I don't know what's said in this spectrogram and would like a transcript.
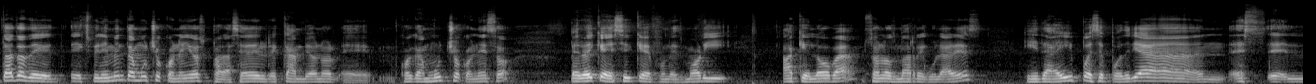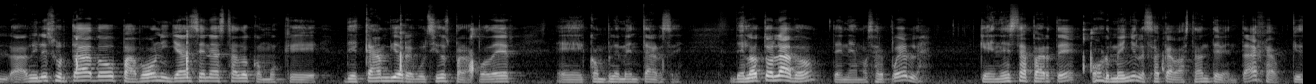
trata de experimenta mucho con ellos para hacer el recambio, eh, juega mucho con eso, pero hay que decir que Funes Mori, Akeloba son los más regulares y de ahí pues se podría el Aviles Hurtado, Pavón y Jansen ha estado como que de cambio revulsivos para poder eh, complementarse. Del otro lado tenemos al Puebla, que en esta parte Ormeño le saca bastante ventaja, que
